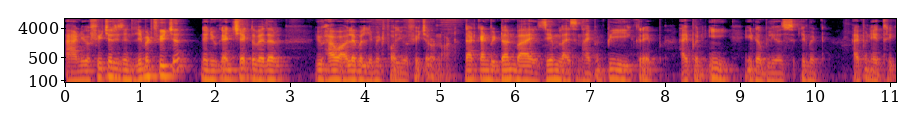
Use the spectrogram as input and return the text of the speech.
and your feature is in limit feature then you can check the whether you have available limit for your feature or not. That can be done by zm license hyphen p grep hyphen e ews limit hyphen a3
